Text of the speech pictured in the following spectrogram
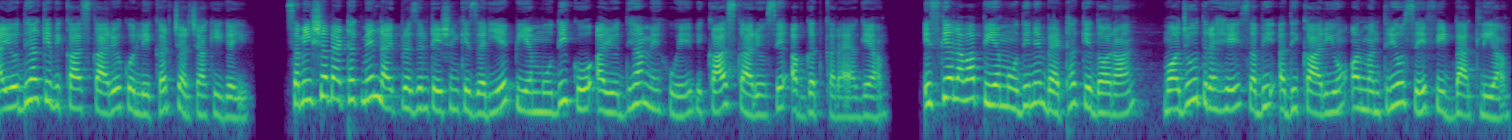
अयोध्या के विकास कार्यों को लेकर चर्चा की गई। समीक्षा बैठक में लाइव प्रेजेंटेशन के ज़रिए पीएम मोदी को अयोध्या में हुए विकास कार्यों से अवगत कराया गया। इसके अलावा पीएम मोदी ने बैठक के दौरान मौजूद रहे सभी अधिकारियों और मंत्रियों से फीडबैक लिया।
